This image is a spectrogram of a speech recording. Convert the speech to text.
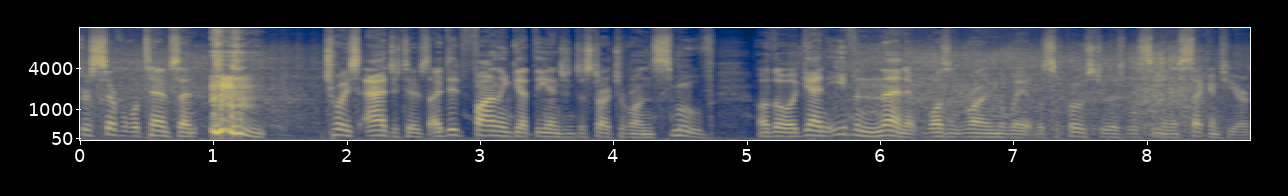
After several attempts at choice adjectives, I did finally get the engine to start to run smooth. Although, again, even then, it wasn't running the way it was supposed to, as we'll see in a second here.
